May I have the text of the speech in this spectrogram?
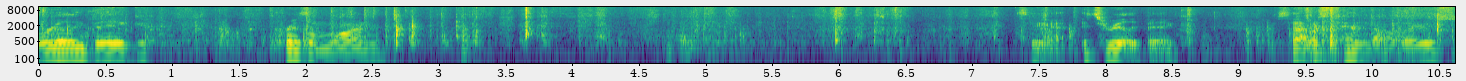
really big prism one. So yeah, it's really big. So that was ten dollars.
